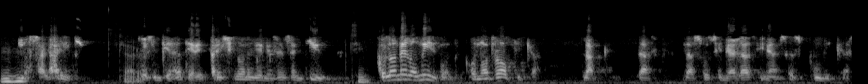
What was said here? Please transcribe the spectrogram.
los salarios. Entonces empieza a tener presiones en ese sentido. Colombia lo mismo, con otra óptica, la, la, la sociedad de las finanzas públicas.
